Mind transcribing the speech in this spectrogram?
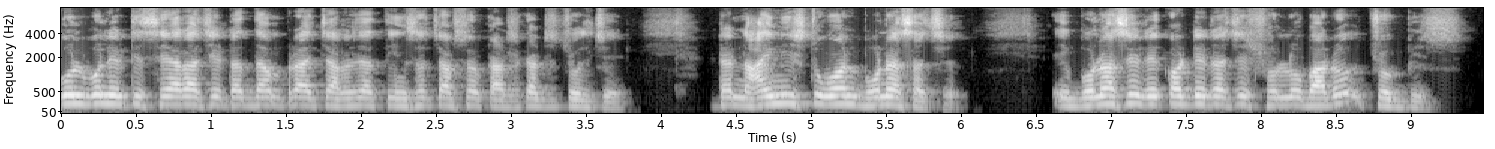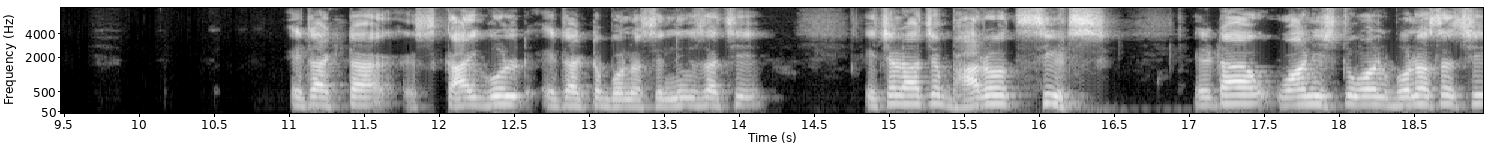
গোল্ড বলে একটি শেয়ার আছে, এটার দাম প্রায় চার হাজার তিনশো চারশোর কাছাকাছি চলছে। এটা nine is to one bonus আছে। এই বোনাসের রেকর্ড ডেট আছে ষোলো বারো চব্বিশ। এটা একটা স্কাই গোল্ড এটা একটা বোনাসের নিউজ আছে। এছাড়া আছে ভারত সিডস এটা one is to one bonus আছে।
